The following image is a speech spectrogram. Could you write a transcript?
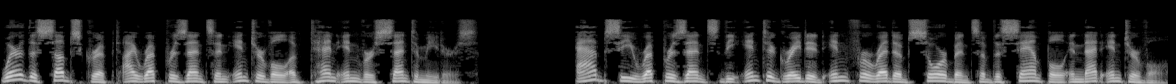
where the subscript I represents an interval of 10 inverse centimeters. AbC represents the integrated infrared absorbance of the sample in that interval,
